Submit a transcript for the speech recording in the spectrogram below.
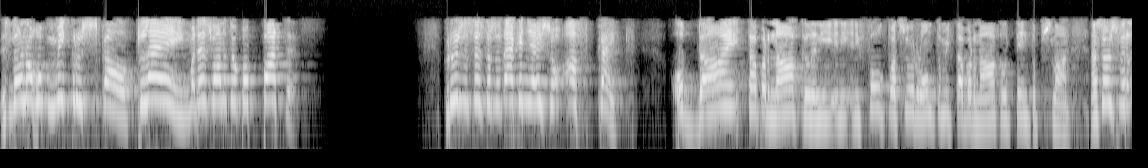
Dis nou nog op mikroskaal, klein, maar dis waar dit op pad is. Broers en susters, as ek en jy so afkyk op daai tabernakel en die en die, die volk wat so rondom die tabernakel tent opslaan. Dan sou ons vir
